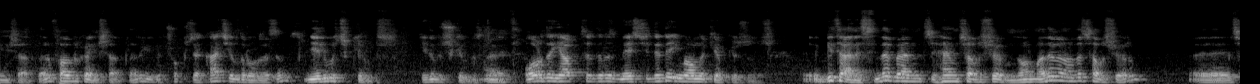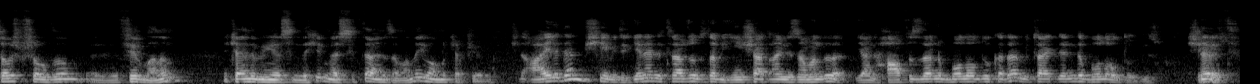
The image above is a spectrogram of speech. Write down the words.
inşaatları, fabrika inşaatları gibi. Çok güzel. Kaç yıldır oradasınız? 7,5 yıldır. Yedi buçuk yıldır. Evet. Orada yaptırdığınız mescide de imamlık yapıyorsunuz. Bir tanesinde ben hem çalışıyorum, normalde ben orada çalışıyorum. Ee, çalışmış olduğum e, firmanın kendi bünyesindeki mescitte aynı zamanda imamlık yapıyorum. Şimdi aileden bir şey midir? Genelde Trabzon'da tabii inşaat aynı zamanda da yani hafızlarının bol olduğu kadar müteahhitlerin de bol olduğu bir şey. Evet,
